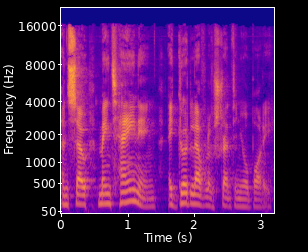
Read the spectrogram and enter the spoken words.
And so, maintaining a good level of strength in your body,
